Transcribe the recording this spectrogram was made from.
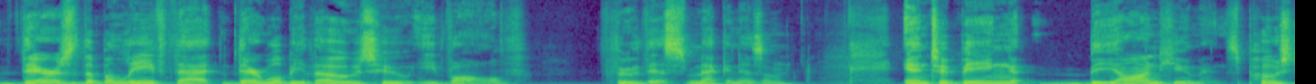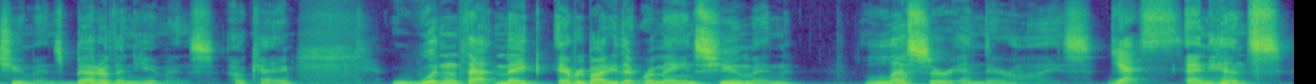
There's the belief that there will be those who evolve through this mechanism into being beyond humans, post humans, better than humans. Okay. Wouldn't that make everybody that remains human lesser in their eyes? Yes. and hence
